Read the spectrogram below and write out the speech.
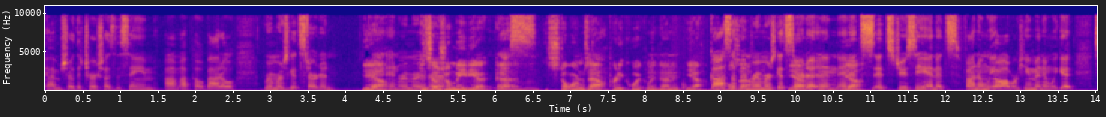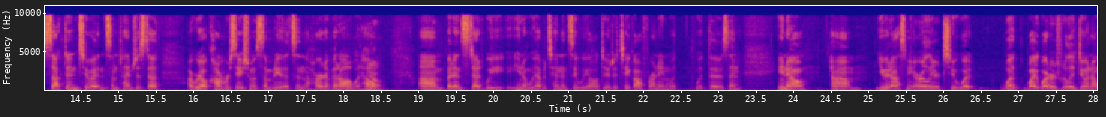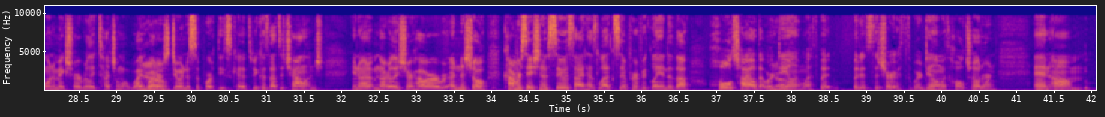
I'm sure the church has the same um, uphill battle. Rumors get started. Yeah, And, and rumors and are- social media uh, Yes. storms Yeah. out pretty quickly, doesn't it? Yeah, gossip and out. rumors get Yeah. started and, and Yeah. it's it's juicy and it's fun and we all we're human and we get sucked into it and sometimes just a, a real conversation with somebody that's in the heart of it all would help um, Yeah. but instead we you know we have a tendency we all do to take off running with with those and you know um, you had asked me earlier too what what Whitewater's really doing. I want to make sure I really touch on what Whitewater's Yeah. doing to support these kids because that's a challenge. You know, I'm not really sure how our initial conversation of suicide has led so perfectly into the whole child that we're Yeah. dealing with, but but it's the truth. We're dealing with whole children, and um,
